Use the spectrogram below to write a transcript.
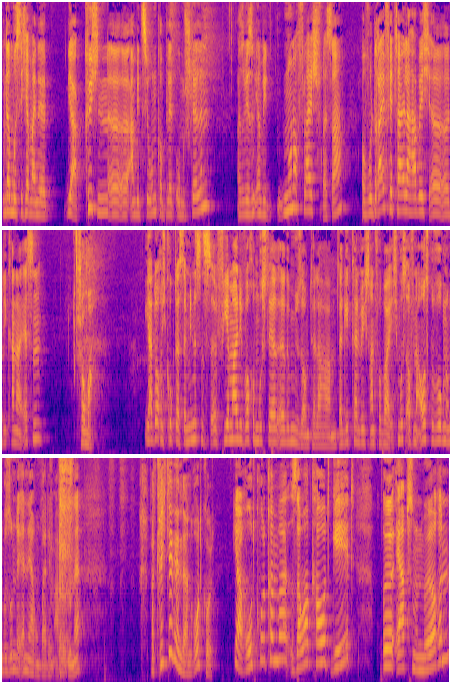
Und da musste ich ja meine, ja, Küchenambitionen äh, Ambitionen komplett umstellen. Also wir sind irgendwie nur noch Fleischfresser. Obwohl drei, vier Teile habe ich, äh, die kann er essen. Schau mal. Ja, doch, ich gucke, dass der mindestens äh, viermal die Woche muss der äh, Gemüse am Teller haben. Da geht kein Weg dran vorbei. Ich muss auf eine ausgewogene und gesunde Ernährung bei dem achten, ne? Was kriegt der denn dann? Rotkohl? Ja, Rotkohl können wir, Sauerkraut geht, äh, Erbsen und Möhren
